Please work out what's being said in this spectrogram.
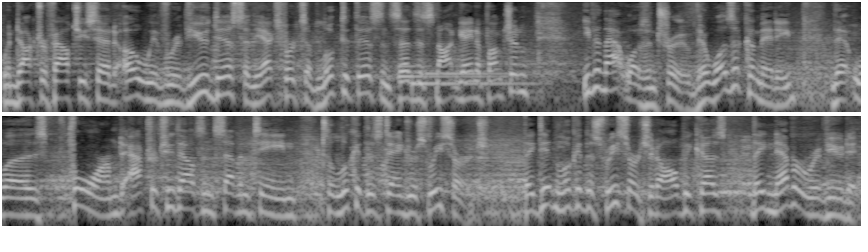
When Dr. Fauci said, Oh, we've reviewed this and the experts have looked at this and said it's not gain of function, even that wasn't true. There was a committee that was formed after 2017 to look at this dangerous research. They didn't look at this research at all because they never reviewed it.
